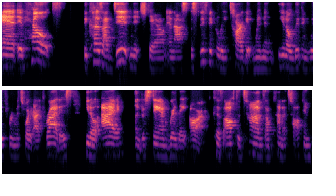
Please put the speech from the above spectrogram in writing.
And it helps because I did niche down and I specifically target women, you know, living with rheumatoid arthritis, you know, I understand where they are because oftentimes I'm kind of talking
